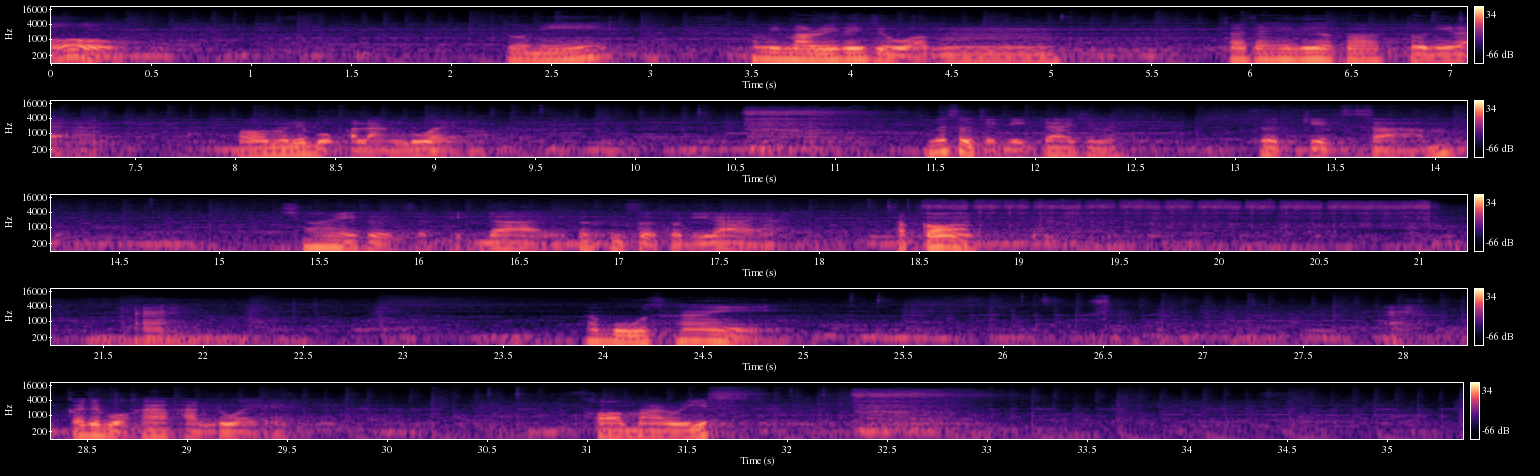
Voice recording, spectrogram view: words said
ตัวนี้ถ้ามีมาริได้จั่วมถ้าจะให้เลือกก็ตัวนี้แหละ เพราะว่าไม่ได้บวกพลังด้วยเนาะ ไม่เสิร์ชจากเด็กได้ใช่ไหมเสิร์ชเกรดสามใช่เสิร์ชจากเด็กได้ก็คือเสิร์ชตัวนี้ได้อะทับกล้องอะถ้าบูสให้อะก็จะบวก 5,000 ด้วยคอมาริส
